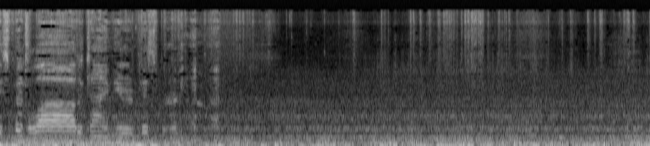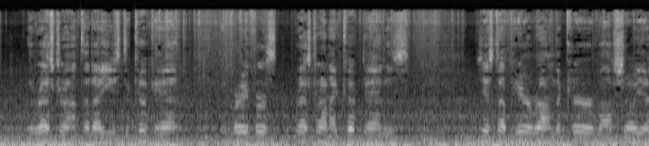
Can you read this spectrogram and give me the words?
I spent a lot of time here in Pittsburg. the restaurant that I used to cook at, the very first restaurant I cooked at is just up here around the curve. I'll show you.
